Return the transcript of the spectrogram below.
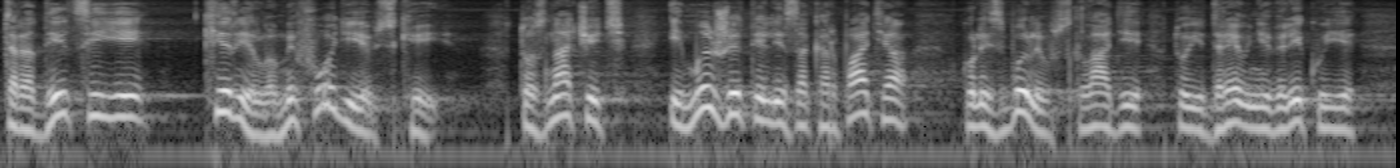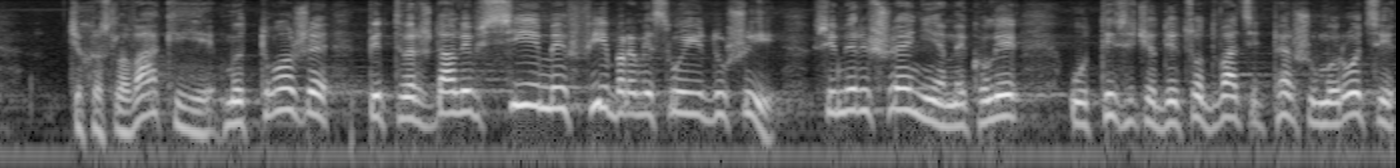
традиції Кирило Мефодіївській. То значить, і ми, жителі Закарпаття, колись були в складі тої древньої великої Чехословакії, ми теж підтверджали всіми фібрами своєї душі, всіми рішеннями, коли у 1921 році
